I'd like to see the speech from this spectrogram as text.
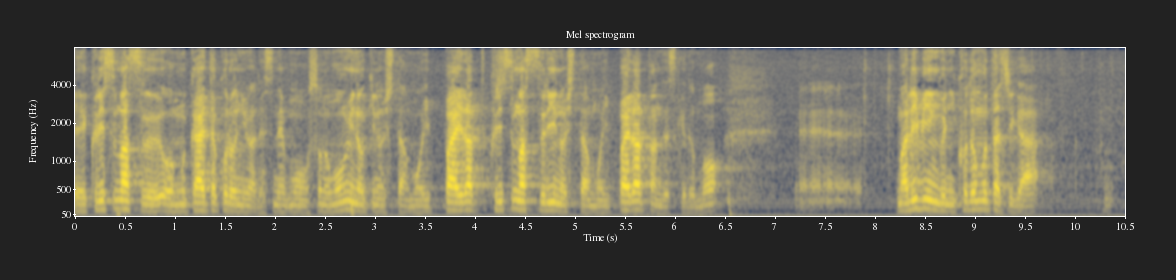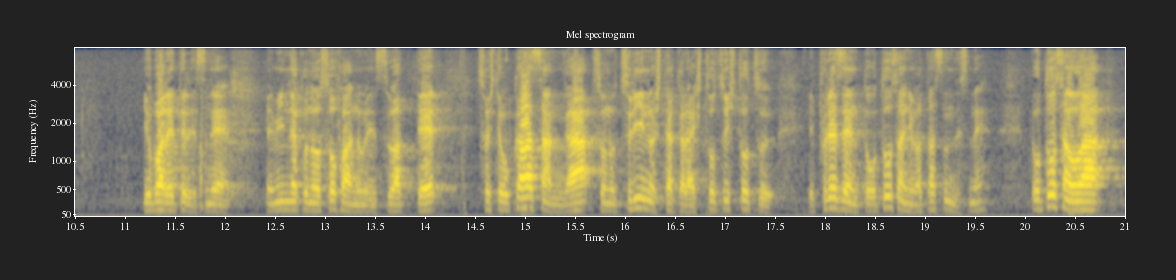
えー、クリスマスを迎えた頃にはですねもうそのもみの木の下もいっぱいだクリスマスツリーの下もいっぱいだったんですけども、えー、まあ、リビングに子供たちが呼ばれてですねえみんなこのソファーの上に座ってそしてお母さんがそのツリーの下から一つ一つプレゼントをお父さんに渡すんですね。お父さんは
